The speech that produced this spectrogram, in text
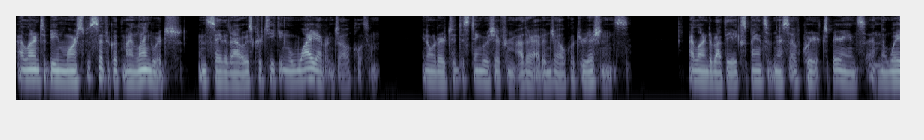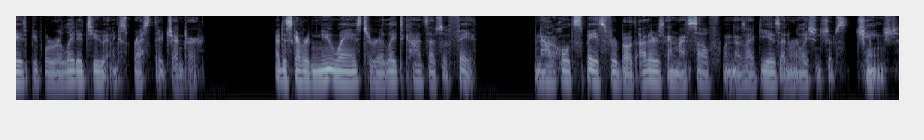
I learned to be more specific with my language and say that I was critiquing white evangelicalism in order to distinguish it from other evangelical traditions. I learned about the expansiveness of queer experience and the ways people related to and expressed their gender. I discovered new ways to relate to concepts of faith and how to hold space for both others and myself when those ideas and relationships changed.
